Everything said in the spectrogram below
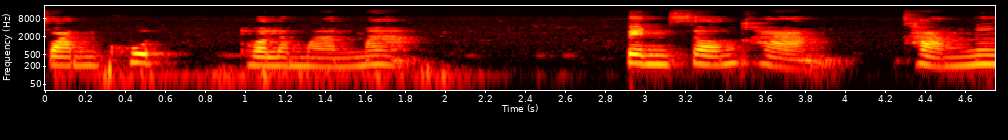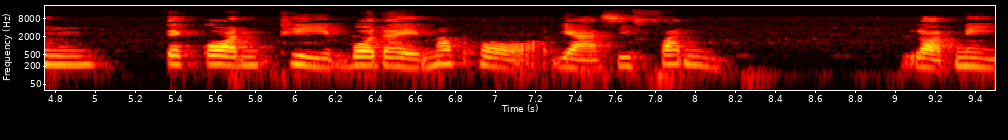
ฟันคุดทรมานมาก เป็นสองขางขางหนึ่งแต่ก่อนที่บ่ได้มาพอยาสีฟัน หลอดนี้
